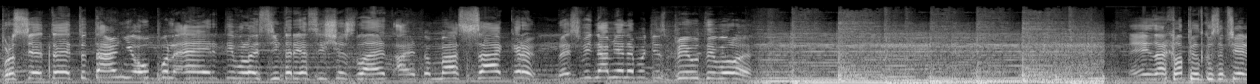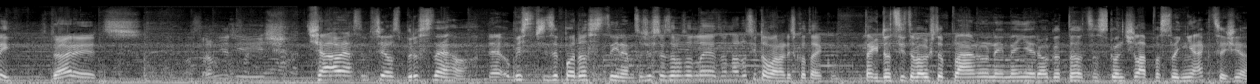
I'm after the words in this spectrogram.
Prostě to je totální open air, ty vole, s tím tady asi 6 let a je to masakr. Nesvíť na mě, nebo tě zbiju, ty vole. Hej, za chlapi, odkud jste přijeli? Daric. Čau, já jsem přijel z Brusného. To je u Bystřice pod Hostýnem. Cože jste se rozhodli jet na Docitova na diskotéku? Tak do Citova už to plánu nejméně rok od toho, co skončila poslední akce, že jo?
